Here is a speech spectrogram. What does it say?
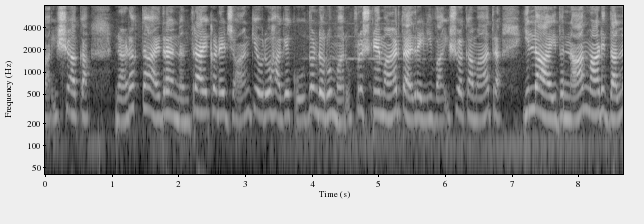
ವೈಶಾಖ, ನಡಕ್ತಾ ಇದ್ರೆ ನಂತರ ಈ ಕಡೆ ಜಾನಕಿ ಅವರು ಹಾಗೆ ಕೂದೊಂಡವರು ಮರು ಪ್ರಶ್ನೆ ಮಾಡ್ತಾ ಇದ್ರೆ, ಇಲ್ಲಿ ವೈಶ್ವಕ ಮಾತ್ರ ಇಲ್ಲ ಇದನ್ನ ನಾನು ಮಾಡಿದ್ದಲ್ಲ,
